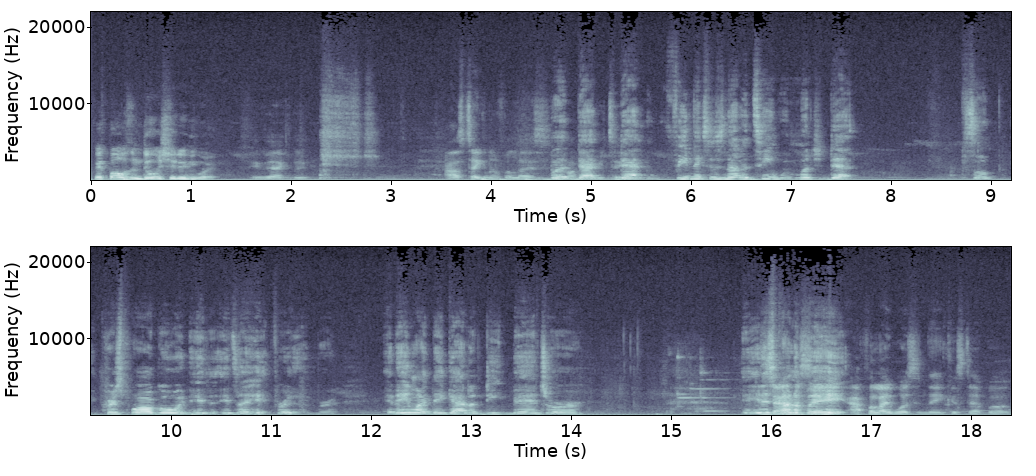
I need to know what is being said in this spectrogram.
Chris Paul wasn't doing shit anyway. Exactly. I was taking them for less. But that that Phoenix is not a team with much depth. So Chris Paul going is, is a hit for them, bro. It ain't like they got a deep bench or. It is kind to of a say, hit. I feel like what's his name could step up.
